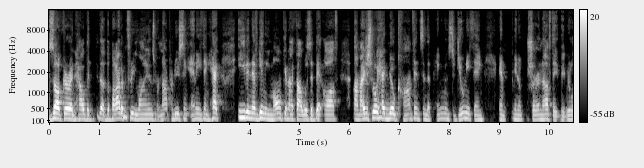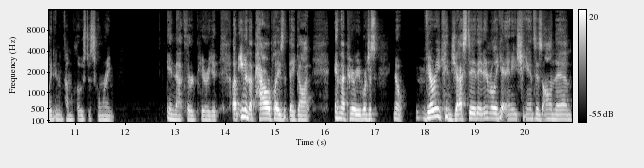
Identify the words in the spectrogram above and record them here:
Zucker and how the, the, the bottom three lines were not producing anything. Heck, even Evgeny Malkin I thought was a bit off. Um, I just really had no confidence in the Penguins to do anything. And, you know, sure enough, they, they really didn't come close to scoring in that third period. Um, even the power plays that they got in that period were just, you know, very congested. They didn't really get any chances on them.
